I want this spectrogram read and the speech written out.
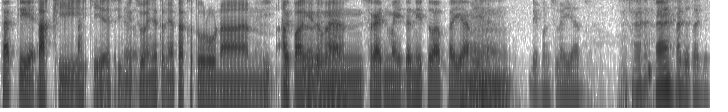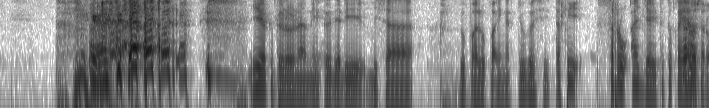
Taki ya. Taki, Taki, ya si. Mitsuhanya ternyata keturunan I- apa gitu kan keturunan Shrine Maiden itu apa yang iya. Demon Slayer. Eh? lanjut lanjut. Iya keturunan itu jadi bisa lupa-lupa ingat juga sih. Tapi seru aja itu tuh kayak Seru seru.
